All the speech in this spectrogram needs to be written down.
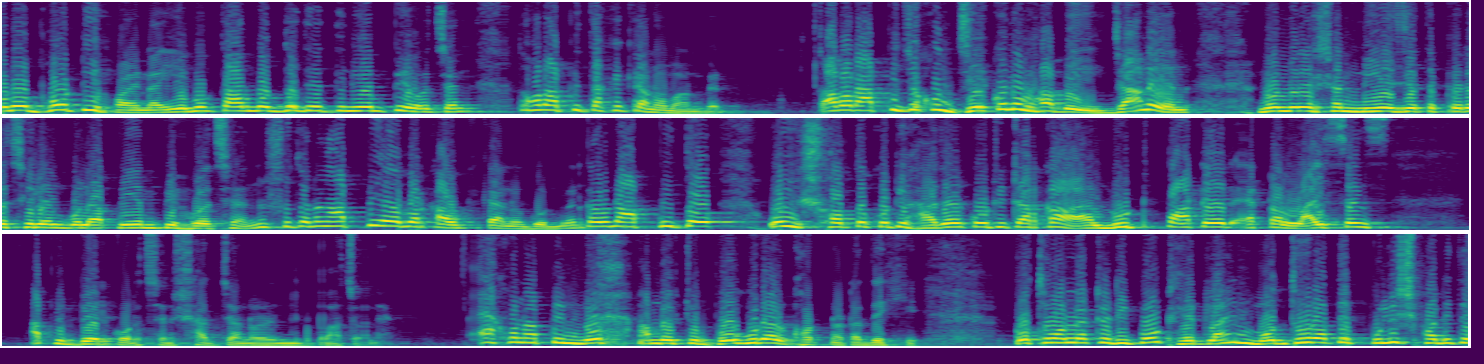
কোনো ভোটই হয় নাই এবং তার মধ্যে দিয়ে তিনি এমপি হয়েছেন, তখন আপনি তাকে কেন মানবেন? আবার আপনি যখন যে কোনো ভাবেই জানেন নমিনেশন নিয়ে যেতে পেরেছিলেন বলে আপনি এমপি হয়েছেন, সুতরাং আপনি আবার কাউকে কেন গুনবেন কারণ আপনি তো ওই শত কোটি, হাজার কোটি টাকা লুটপাটের একটা লাইসেন্স আপনি বের করেছেন সাত জানুয়ারি নির্বাচনে। এখন আপনি আমরা একটু বগুড়ার ঘটনাটা দেখি। প্রথম আলো একটা রিপোর্ট হেডলাইন মধ্যরাতে পুলিশ ফাঁড়িতে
